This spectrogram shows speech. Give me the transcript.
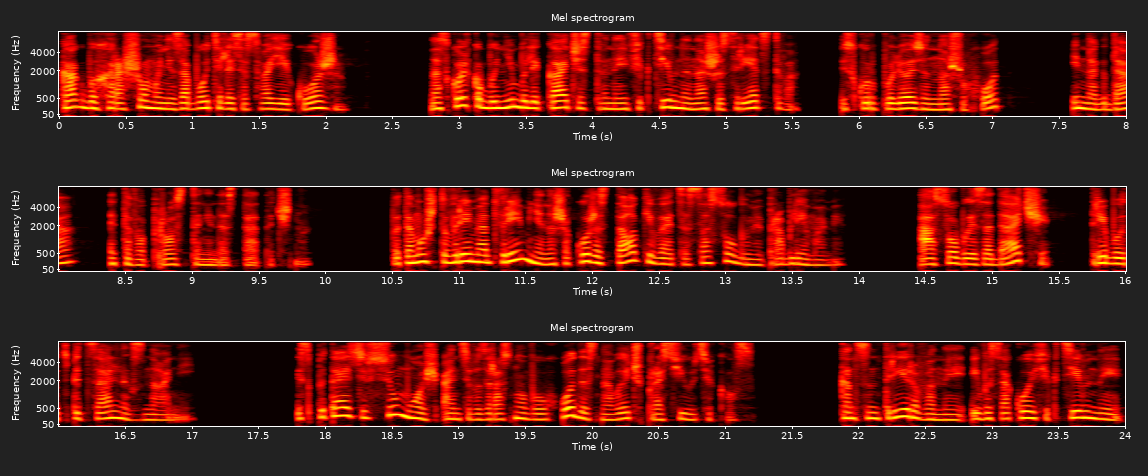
Как бы хорошо мы ни заботились о своей коже, насколько бы ни были качественны и эффективны наши средства и скрупулезен наш уход, иногда этого просто недостаточно. Потому что время от времени наша кожа сталкивается с особыми проблемами, а особые задачи требуют специальных знаний. Испытайте всю мощь антивозрастного ухода с Novage Proceuticals. Концентрированные и высокоэффективные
